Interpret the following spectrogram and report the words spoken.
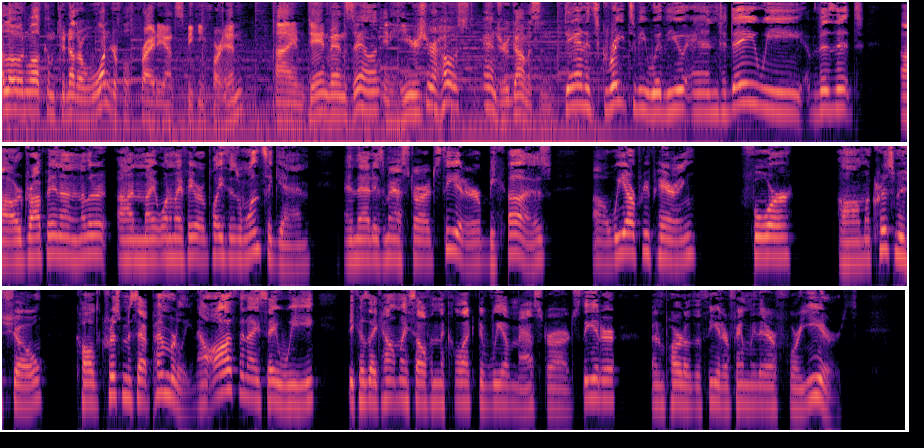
Hello and welcome to another wonderful Friday on Speaking for Him. I'm Dan Van Zalen and here's your host, Andrew Gomison. Dan, it's great to be with you and today we visit uh, or drop in on another on my one of my favorite places once again, and that is Master Arts Theater because uh, we are preparing for um, a Christmas show called Christmas at Pemberley. Now, often I say we because I count myself in the collective we of Master Arts Theater, been part of the theater family there for years.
